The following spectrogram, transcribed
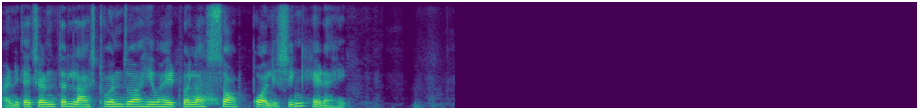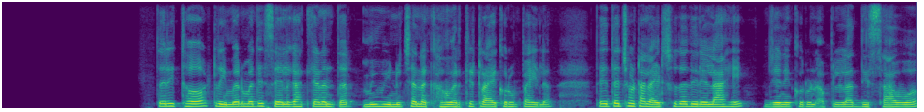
आणि त्याच्यानंतर लास्ट वन जो आहे व्हाईटवाला सॉफ्ट पॉलिशिंग हेड आहे. तर इथं ट्रिमरमध्ये सेल घातल्यानंतर मी विनूच्या नखावरती ट्राय करून पाहिलं. तर इथं छोटा लाईटसुद्धा दिलेला आहे जेणेकरून आपल्याला दिसावं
